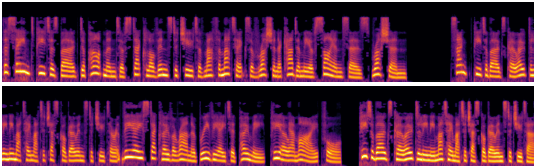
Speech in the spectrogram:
The St. Petersburg Department of Steklov Institute of Mathematics of Russian Academy of Sciences Russian Sankt Peterburgsko Otdelenie Matematicheskogo Instituta VA Steklova RAN abbreviated POMI, POMI for Peterburgsko Otdelenie Matematicheskogo Instituta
